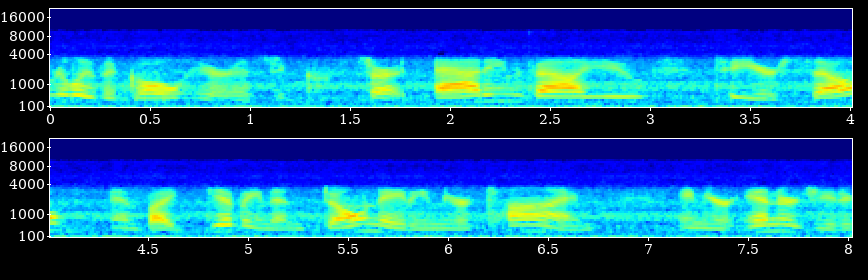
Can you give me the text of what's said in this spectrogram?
really the goal here is to start adding value to yourself and by giving and donating your time and your energy to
